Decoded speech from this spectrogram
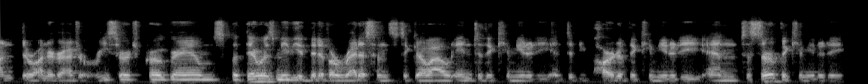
un- there were undergraduate research programs but there was maybe a bit of a reticence to go out into the community and to be part of the community and to serve the community.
